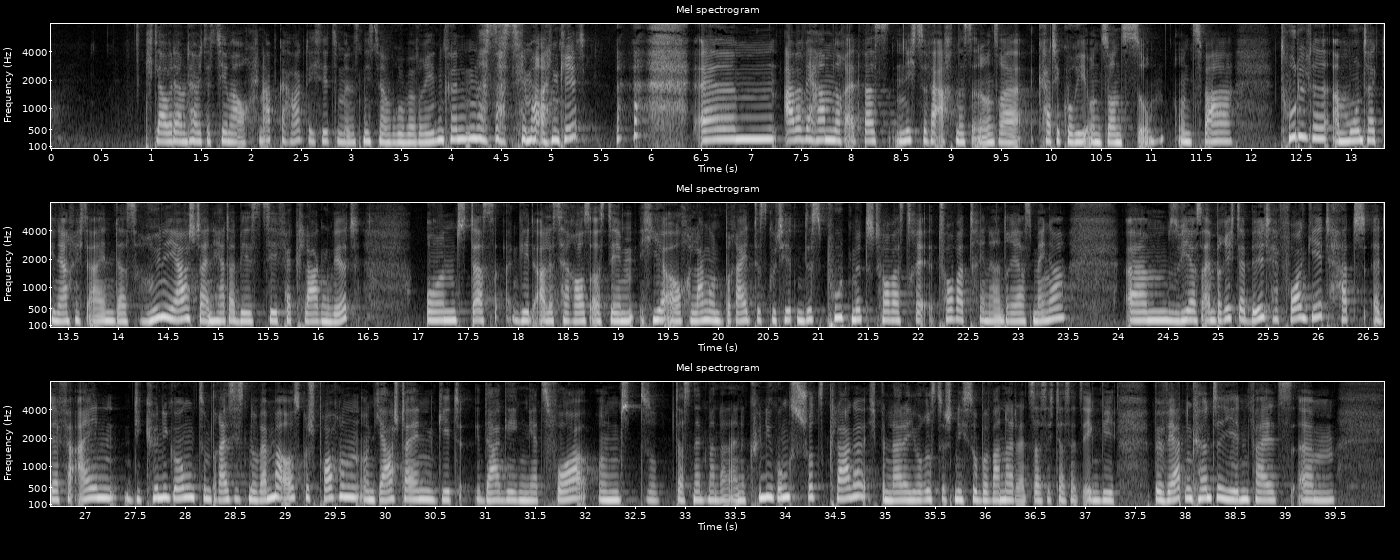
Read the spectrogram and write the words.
Ich glaube, damit habe ich das Thema auch schon abgehakt. Ich sehe zumindest nichts mehr, worüber wir reden könnten, was das Thema angeht. Ähm, aber wir haben noch etwas nicht zu verachtendes in unserer Kategorie und sonst so. Und zwar trudelte am Montag die Nachricht ein, dass Rüne Jahrstein Hertha BSC verklagen wird. Und das geht alles heraus aus dem hier auch lang und breit diskutierten Disput mit Torwarttrainer Andreas Menger. Ähm, wie aus einem Bericht der Bild hervorgeht, hat der Verein die Kündigung zum 30. November ausgesprochen und Jahrstein geht dagegen jetzt vor und so, das nennt man dann eine Kündigungsschutzklage. Ich bin leider juristisch nicht so bewandert, als dass ich das jetzt irgendwie bewerten könnte. Jedenfalls ähm,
